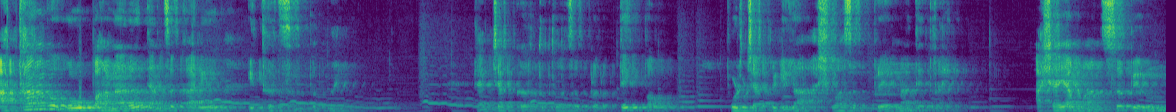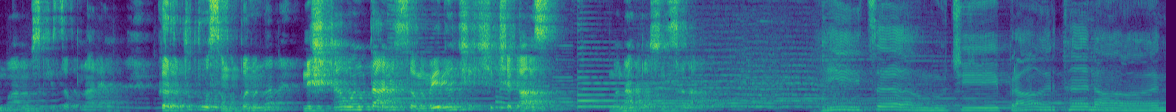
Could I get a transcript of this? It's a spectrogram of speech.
अथांग होऊ पाहणारं त्यांचं कार्य इथंच संपत नाही. त्यांच्या कर्तृत्वाचं प्रत्येक पाऊल पुढच्या पिढीला आश्वासक प्रेरणा देत राहील. अशा या माणसं पेरून माणुसकी जपणाऱ्या कर्तृत्व संपन्न निष्ठावंत आणि संवेदनशील शिक्षकास मनापासून सलाम हीच मुची प्रार्थनान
